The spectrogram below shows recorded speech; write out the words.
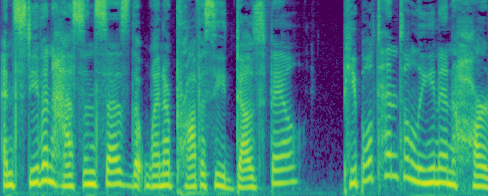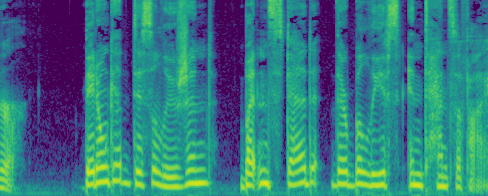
And Steven Hassan says that when a prophecy does fail, people tend to lean in harder. They don't get disillusioned, but instead their beliefs intensify.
